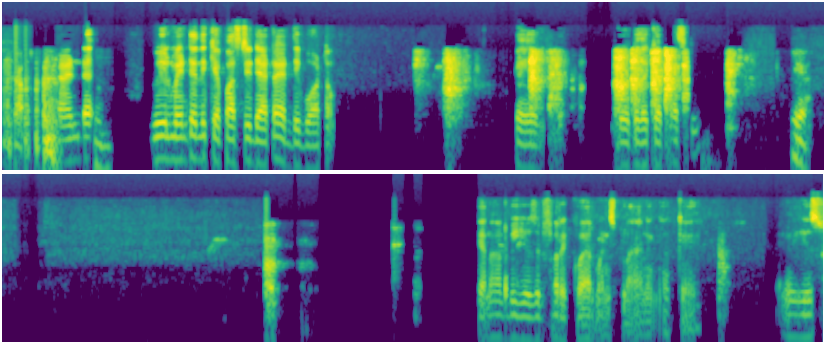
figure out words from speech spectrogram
and Mhm. we will maintain the capacity data at the bottom okay go to the capacity Yeah. cannot be used for requirements planning okay Can we use?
